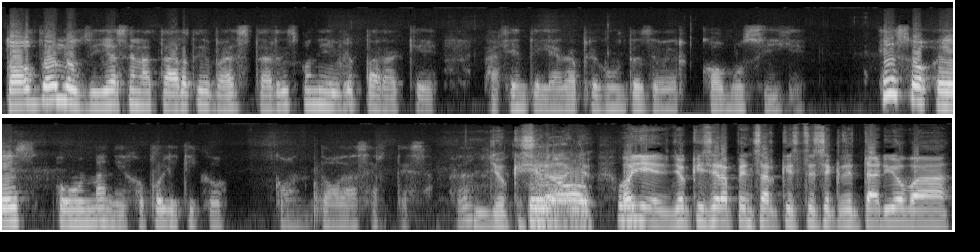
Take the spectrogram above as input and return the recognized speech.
Todos los días en la tarde va a estar disponible para que la gente le haga preguntas de ver cómo sigue. Eso es un manejo político con toda certeza. Yo quisiera, pues, oye, yo quisiera pensar que este secretario va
